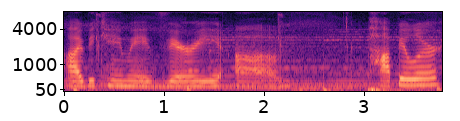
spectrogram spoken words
I became a very uh, popular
